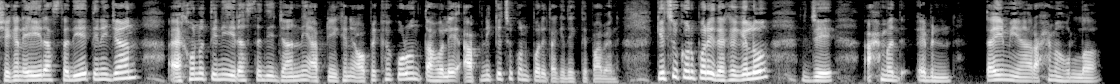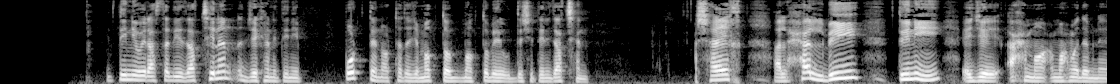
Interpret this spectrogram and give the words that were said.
সেখানে এই রাস্তা দিয়ে তিনি যান। এখনও তিনি এই রাস্তা দিয়ে যাননি, আপনি এখানে অপেক্ষা করুন, তাহলে আপনি কিছুক্ষণ পরে তাকে দেখতে পাবেন। কিছুক্ষণ পরে দেখা গেল যে আহমদ এবিন তাইমিয়া রাহেমাহুল্লাহ, তিনি ওই রাস্তা দিয়ে যাচ্ছিলেন, যেখানে তিনি পড়তেন, অর্থাৎ যে মক্তব, মক্তবের উদ্দেশ্যে তিনি যাচ্ছেন। শেখ আল হালবি তিনি এই যে মোহাম্মদ এমনে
